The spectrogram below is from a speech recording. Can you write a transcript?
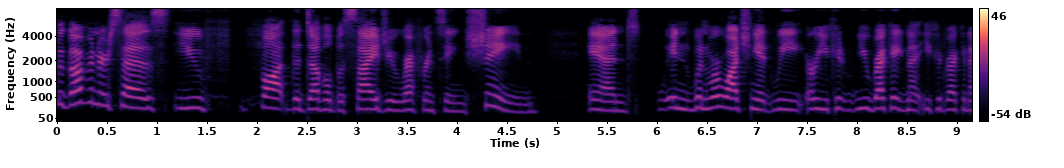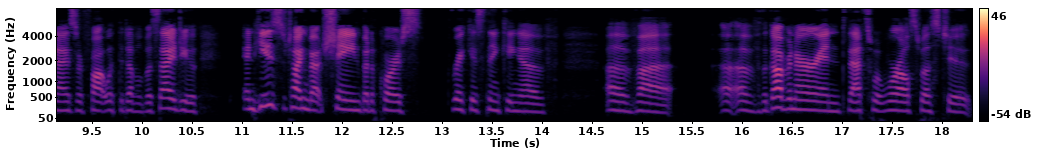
the governor says "You've fought the devil beside you, referencing Shane. And in when we're watching it, we or you could you recognize you could recognize or fought with the devil beside you, and he's talking about Shane, but of course Rick is thinking of of uh of the governor, and that's what we're all supposed to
